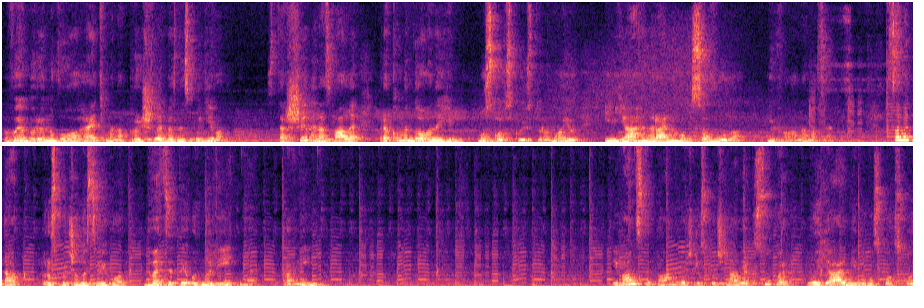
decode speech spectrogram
Вибори нового гетьмана пройшли без несподіванок. Старшини назвали рекомендоване їм московською стороною ім'я генерального осавула Івана Мазепи. Саме так розпочалося його 21-літнє правління. Іван Степанович розпочинав як суперлояльний до московського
